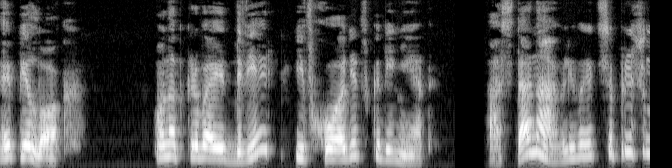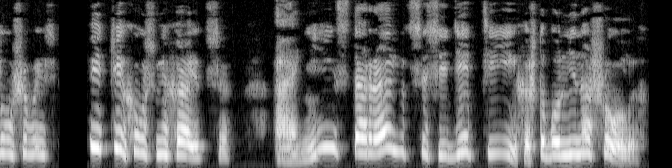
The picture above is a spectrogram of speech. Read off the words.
Эпилог. Он открывает дверь и входит в кабинет. Останавливается, прислушиваясь, и тихо усмехается. Они стараются сидеть тихо, чтобы он не нашел их,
